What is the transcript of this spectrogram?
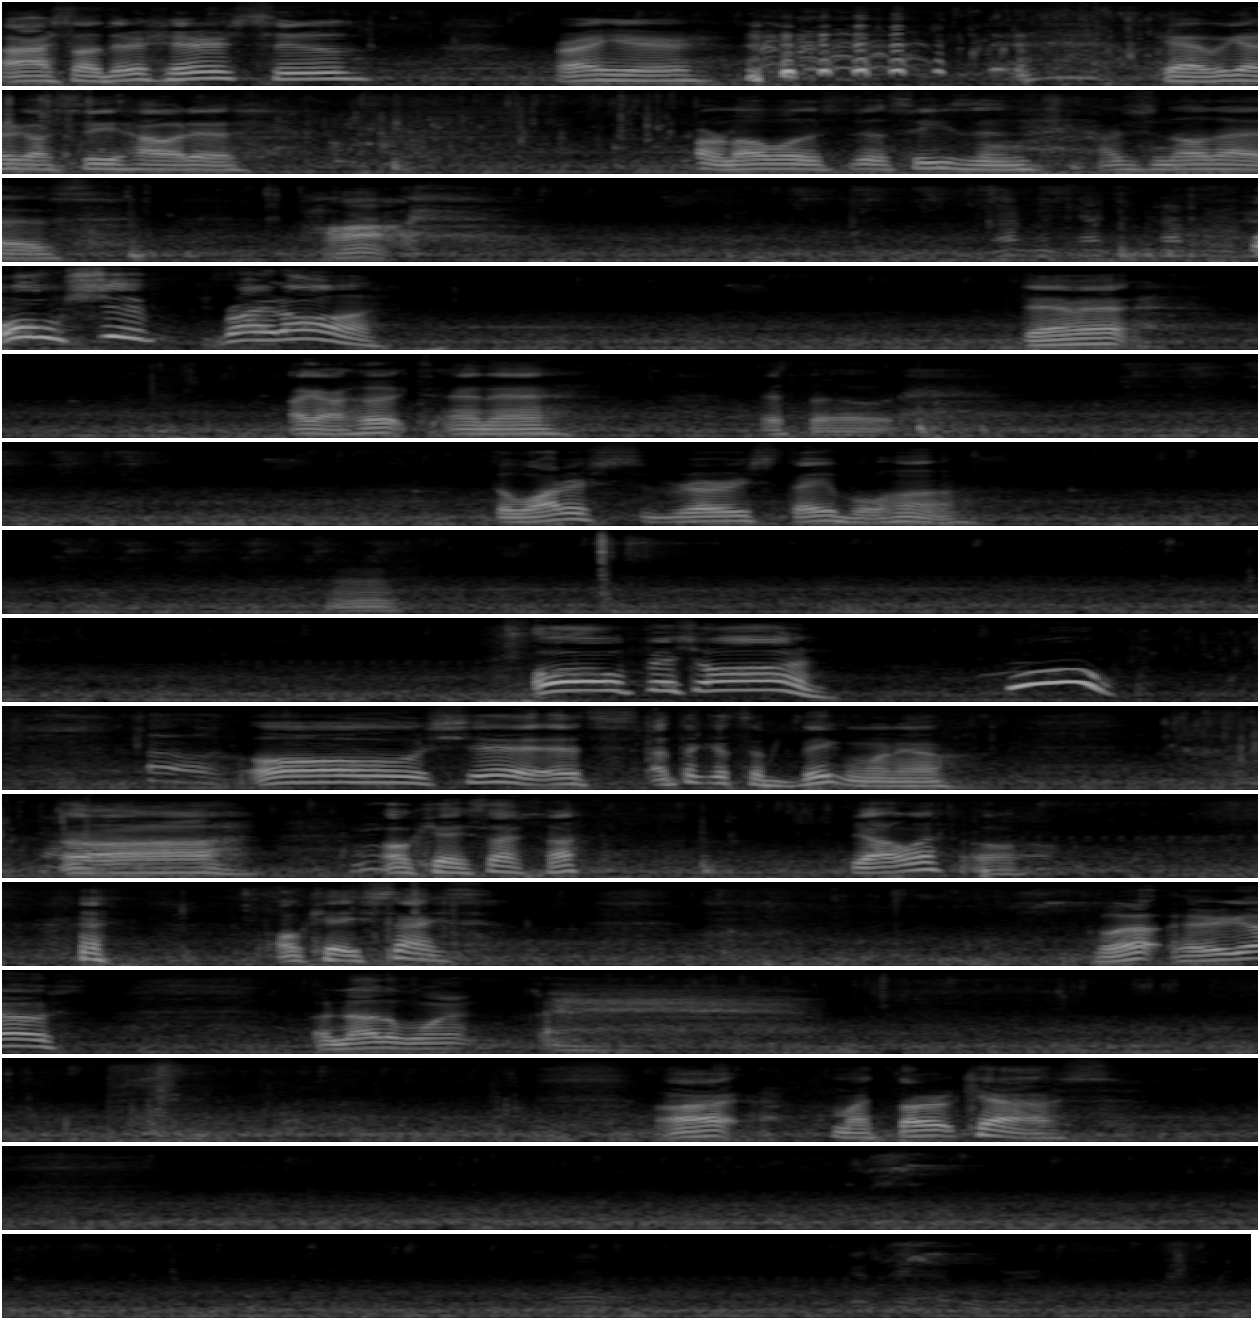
All right, so they're here too, right here. okay, we gotta go see how it is. I don't know what it's the season. I just know that it's hot. Oh shit, right on. Damn it. I got hooked and then it throwed. The water's very stable, huh? Mm. Oh, fish on! Woo! Oh, Oh shit, it's I think it's a big one now. Ah, okay, size, huh? Yeah, one? Oh. okay, size. Well, here he goes. Another one. All right, my third cast.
